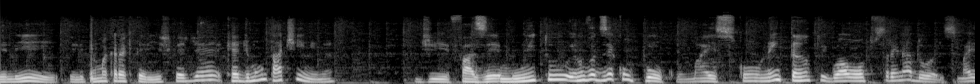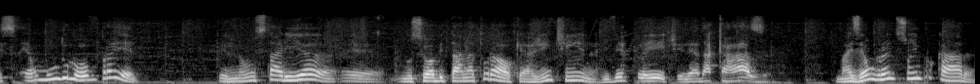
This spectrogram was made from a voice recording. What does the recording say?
ele, ele tem uma característica de, que é de montar time, né? De fazer muito, eu não vou dizer com pouco, mas com nem tanto igual outros treinadores. Mas é um mundo novo para ele. Ele não estaria é, no seu habitat natural, que é a Argentina, River Plate, ele é da casa. Mas é um grande sonho pro cara.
